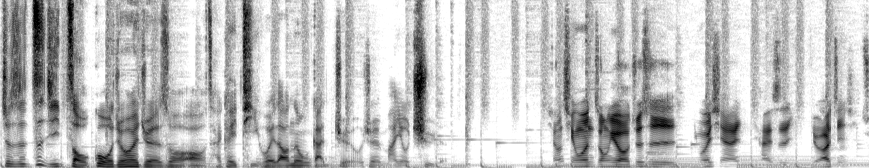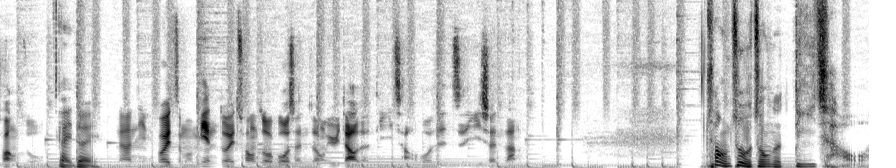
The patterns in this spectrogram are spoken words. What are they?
就是自己走过就会觉得说哦，才可以体会到那种感觉，我觉得蛮有趣的。想请问中佑，就是因为现在你还是有要进行创作，对对，那你会怎么面对创作过程中遇到的低潮或是质疑声浪？创作中的低潮，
